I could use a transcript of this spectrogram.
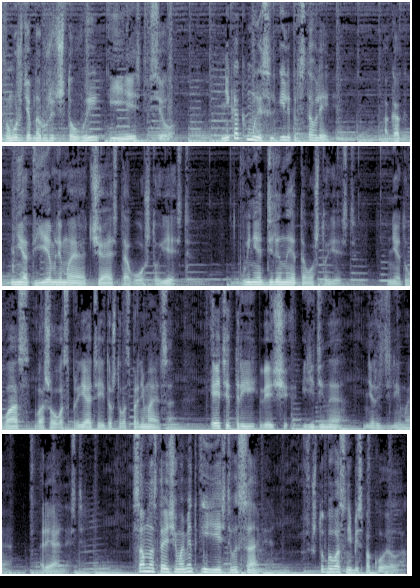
вы можете обнаружить, что вы и есть все – не как мысль или представление, а как неотъемлемая часть того, что есть. Вы не отделены от того, что есть. Нет у вас, вашего восприятия и то, что воспринимается. Эти три вещи – единая, неразделимая реальность. Сам настоящий момент и есть вы сами. Чтобы вас не беспокоило,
